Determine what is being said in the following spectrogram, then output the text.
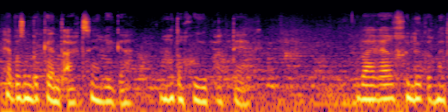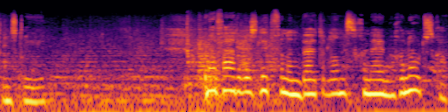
Hij was een bekend arts in Riga, maar had een goede praktijk. We waren erg gelukkig met ons drieën. Mijn vader was lid van een buitenlands geheim genootschap.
